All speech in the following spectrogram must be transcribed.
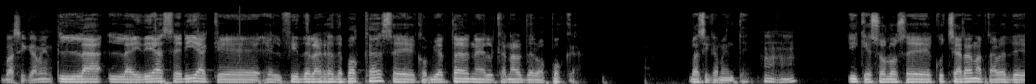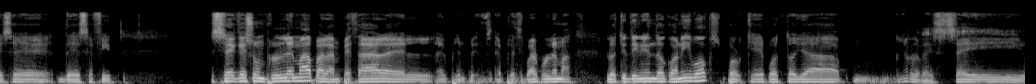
básicamente. La, la idea sería que el feed de la red de podcast se convierta en el canal de los podcasts, básicamente. Y que solo se escucharan a través de ese, de ese feed. Sé que es un problema, para empezar, el, el prin- el principal problema lo estoy teniendo con Evox, porque he puesto ya, mm, yo creo que seis,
